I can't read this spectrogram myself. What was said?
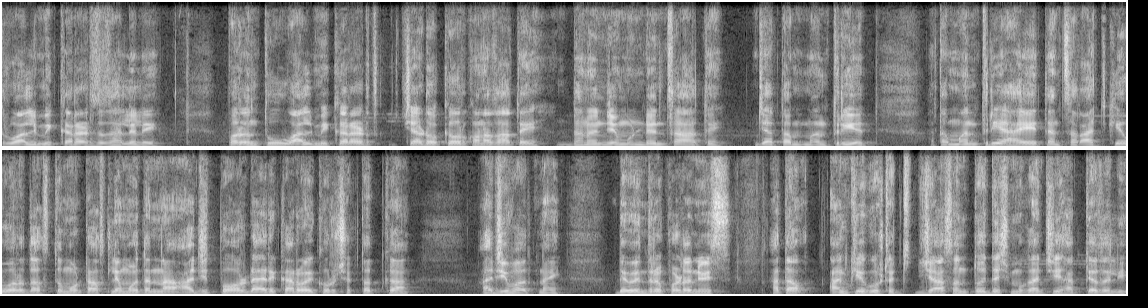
तर वाल्मिक कराडचं झालेलं. आहे परंतु वाल्मिक कराडच्या डोक्यावर कोणाचा हात आहे? धनंजय मुंडेंचा हात आहे जे आता मंत्री आहेत. आता मंत्री आहे त्यांचं राजकीय वरद असतं मोठं असल्यामुळे त्यांना अजित पवार डायरेक्ट कारवाई करू शकतात का? अजिबात नाही. देवेंद्र फडणवीस आता आणखी एक गोष्ट ज्या संतोष देशमुखांची हत्या झाली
